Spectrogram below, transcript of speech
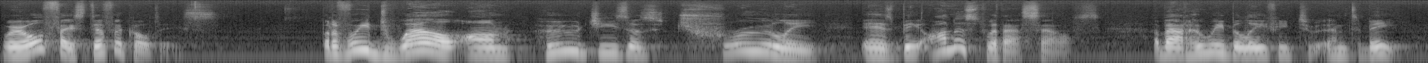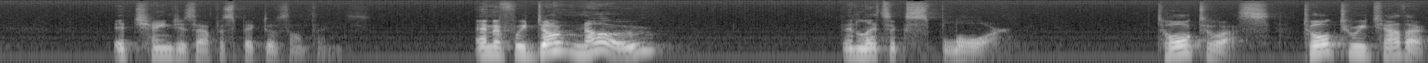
we all face difficulties. But if we dwell on who Jesus truly is, be honest with ourselves about who we believe him to be, it changes our perspectives on things. And if we don't know, then let's explore. Talk to us. Talk to each other.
